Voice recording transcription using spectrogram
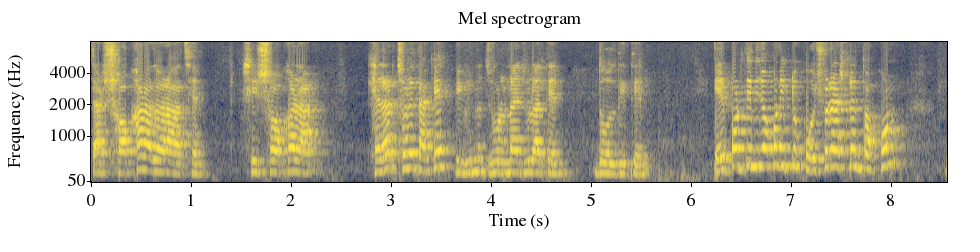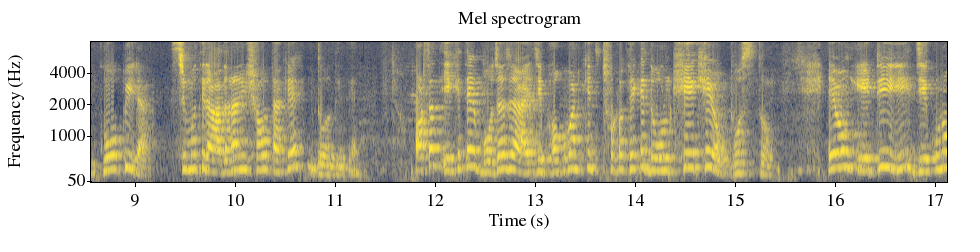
তার সখারা যারা আছেন, সেই সখারা খেলার ছলে তাকে বিভিন্ন ঝুলনায় ঝুলাতেন, দোল দিতেন। এরপর তিনি যখন একটু কৈশোরে আসলেন, তখন গোপীরা, শ্রীমতী রাধারানী সহ তাকে দোল দিতেন। অর্থাৎ এক্ষেত্রে বোঝা যায় যে ভগবান কিন্তু ছোট থেকে দোল খেয়ে খেয়ে অভ্যস্ত। এবং এটি যে কোনো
